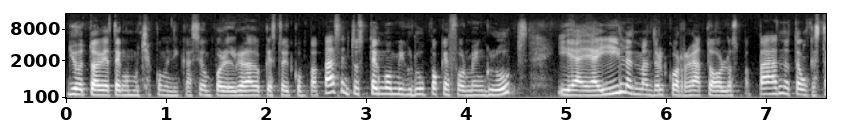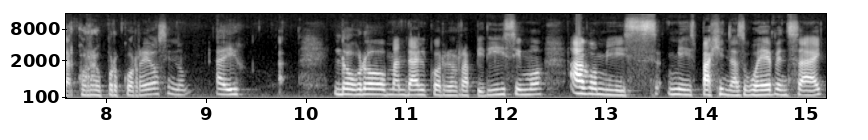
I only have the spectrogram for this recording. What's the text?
yo todavía tengo mucha comunicación por el grado que estoy con papás, entonces tengo mi grupo que formen groups y ahí les mando el correo a todos los papás, no tengo que estar correo por correo, sino ahí logro mandar el correo rapidísimo, hago mis, mis páginas web en site,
